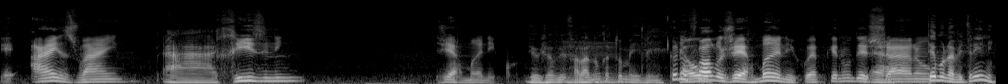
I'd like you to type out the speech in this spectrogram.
É Einswein, ah. Riesling germânico. Eu já ouvi falar, hum. nunca tomei vinho. Quando é eu o... falo germânico, é porque não deixaram. É. Temos na vitrine?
